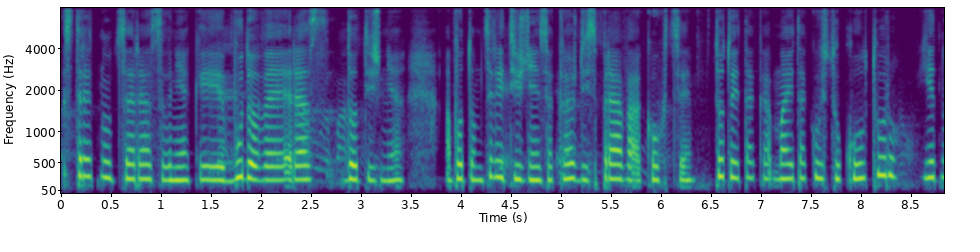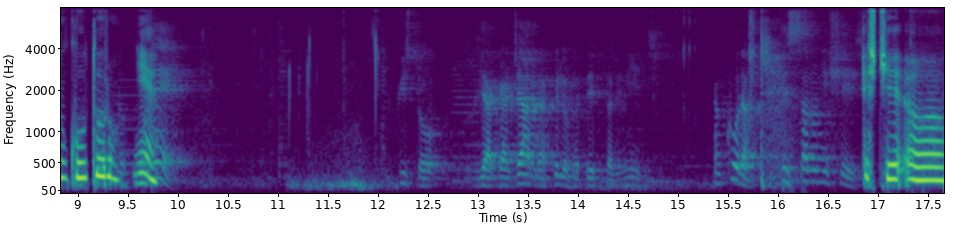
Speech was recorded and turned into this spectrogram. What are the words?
stretnúť sa raz v nejakej budove raz do týždňa a potom celý týždeň sa každý správa ako chce. Toto je taká, majú takú istú kultúru? Jednu kultúru? Nie. Ešte uh,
